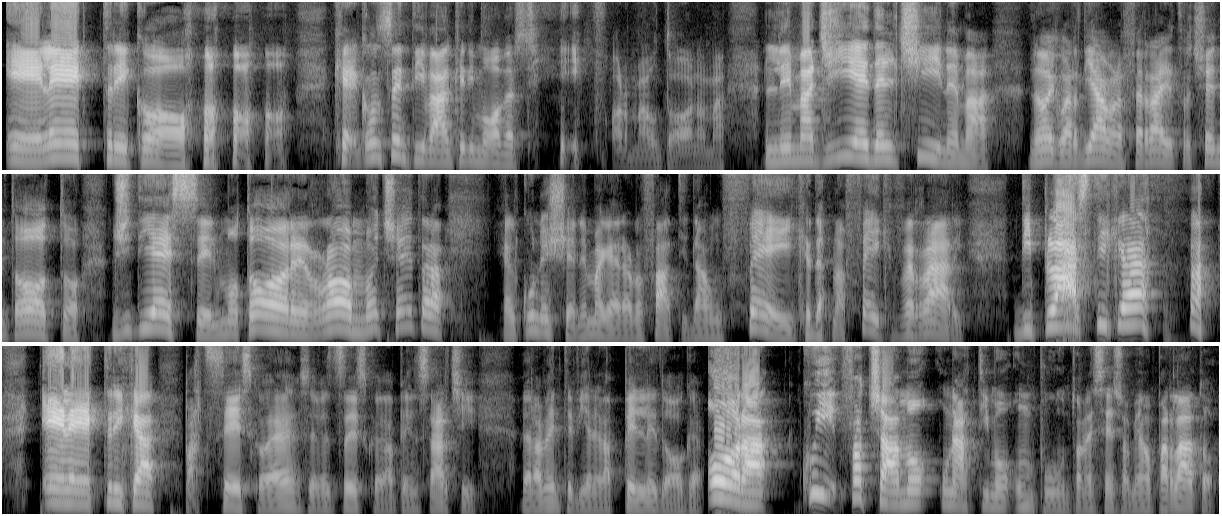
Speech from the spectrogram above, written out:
elettrico che consentiva anche di muoversi in forma autonoma. Le magie del cinema. Noi guardiamo la Ferrari 308, GTS, il motore, il ROM, eccetera. E alcune scene magari erano fatte da un fake, da una fake Ferrari di plastica elettrica. Pazzesco, eh? Se pazzesco, da pensarci veramente viene la pelle d'oga. Ora, Qui facciamo un attimo un punto, nel senso abbiamo parlato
